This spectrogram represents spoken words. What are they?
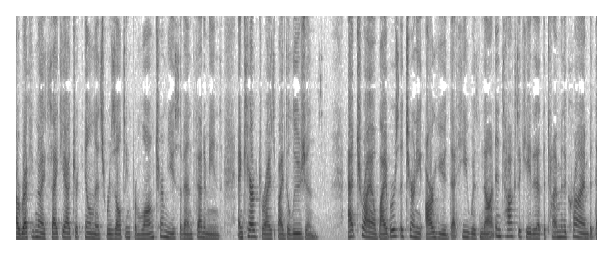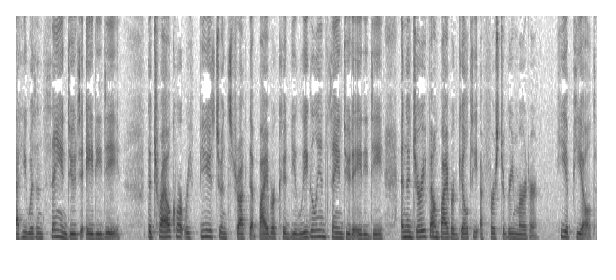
a recognized psychiatric illness resulting from long-term use of amphetamines and characterized by delusions. At trial, Bieber's attorney argued that he was not intoxicated at the time of the crime, but that he was insane due to ADD. The trial court refused to instruct that Bieber could be legally insane due to ADD, and the jury found Bieber guilty of first-degree murder. He appealed.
